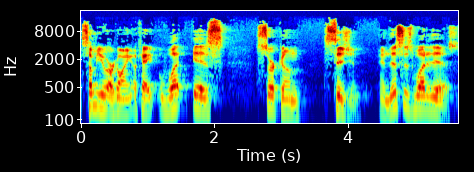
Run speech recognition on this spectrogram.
some of you are going, okay, what is circumcision? And this is what it is.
